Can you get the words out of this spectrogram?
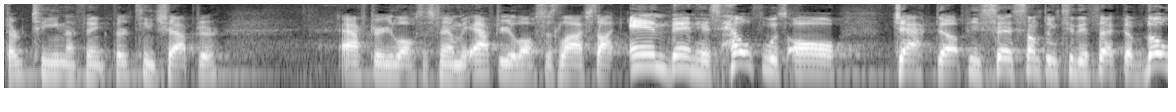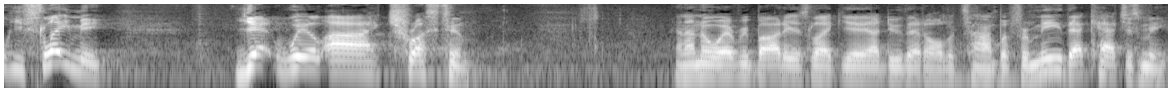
13, I think, 13 chapter, after he lost his family, after he lost his livestock, and then his health was all jacked up, he says something to the effect of, Though he slay me, yet will I trust him. And I know everybody is like, Yeah, I do that all the time. But for me, that catches me.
